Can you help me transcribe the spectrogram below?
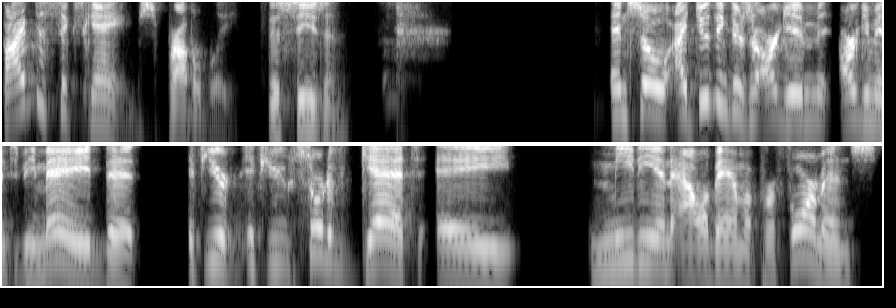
five to six games, probably this season. And so I do think there's an argument argument to be made that if you're if you sort of get a median Alabama performance,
